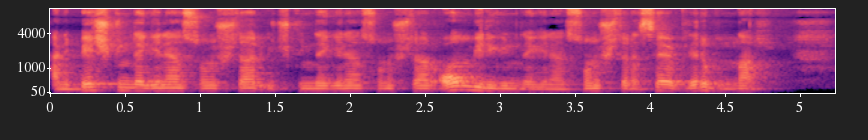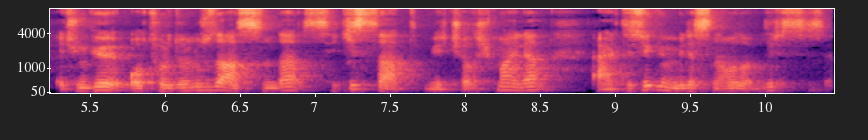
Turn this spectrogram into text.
Hani 5 günde gelen sonuçlar, 3 günde gelen sonuçlar, 11 günde gelen sonuçların sebepleri bunlar. E çünkü oturduğunuzda aslında 8 saat bir çalışmayla ertesi gün bile sınav alabiliriz size.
